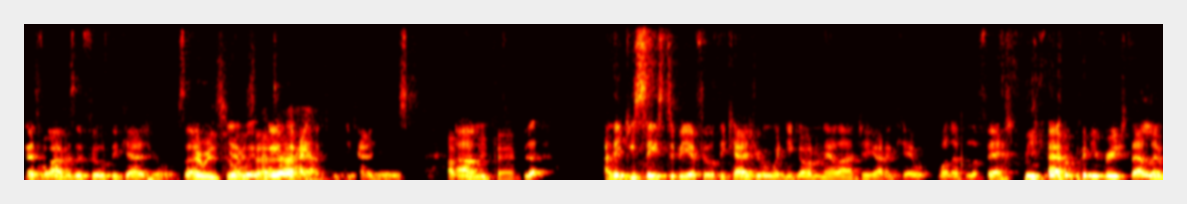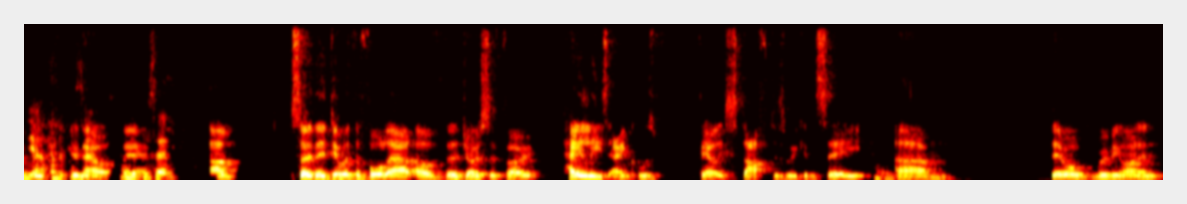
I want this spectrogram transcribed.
his wife is a filthy casual. So who is who yeah, is, we, uh, we all hate yeah. filthy casuals. A, a um, big fan. I think you cease to be a filthy casual when you go on an LRG. I don't care what level of fan you have. When you've reached that level, yeah, 100%, you're now a fan. 100%. Um, so they deal with the fallout of the Joseph vote. Haley's ankle is fairly stuffed, as we can see. Mm. Um, they're all moving on, and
